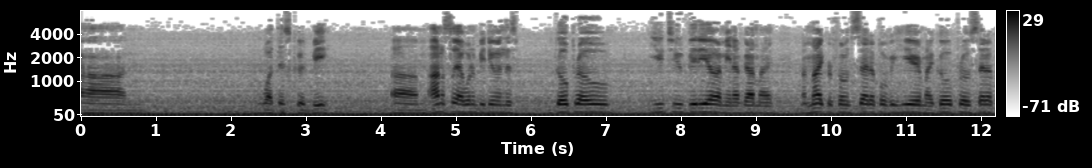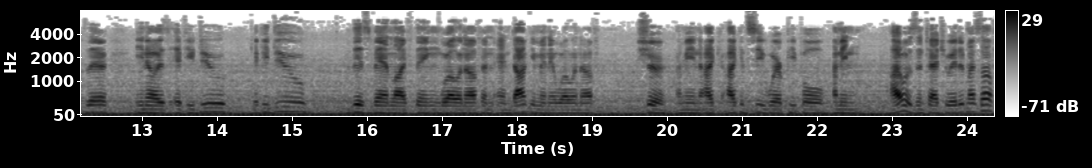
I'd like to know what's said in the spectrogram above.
on what this could be. Um, honestly, I wouldn't be doing this GoPro YouTube video. I mean, I've got my, my microphone set up over here, my GoPro set up there. You know, if, if you do if you do this van life thing well enough and, and document it well enough, sure. I mean, I, I can see where people. I mean, I was infatuated myself.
